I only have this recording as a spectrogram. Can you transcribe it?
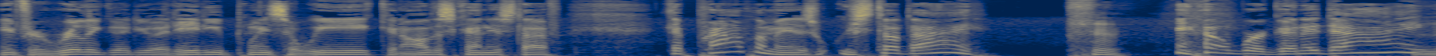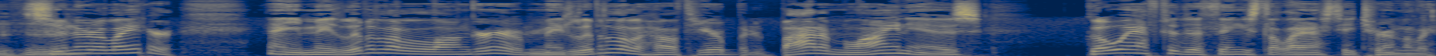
If you're really good, you had 80 points a week and all this kind of stuff. The problem is we still die. Hmm. you know, we're going to die mm-hmm. sooner or later. Now, you may live a little longer or may live a little healthier, but bottom line is go after the things that last eternally.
